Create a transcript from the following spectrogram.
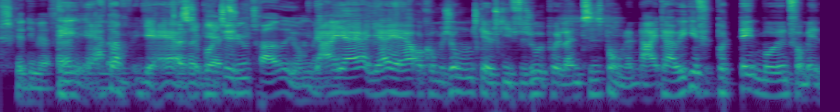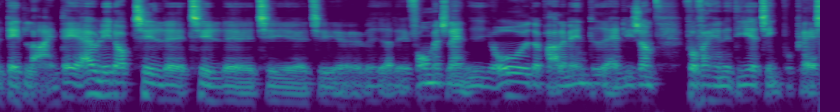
skal de være færdige? Er der, ja, altså, altså på ja, 2030 jo. Men... Ja, ja, ja, ja, og kommissionen skal jo skiftes ud på et eller andet tidspunkt. Nej, der er jo ikke på den måde en formel deadline. Det er jo lidt op til, øh, til, øh, til, øh, til hvad hedder det, formandslandet i rådet og parlamentet at ligesom få forhandlet de her ting på plads.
